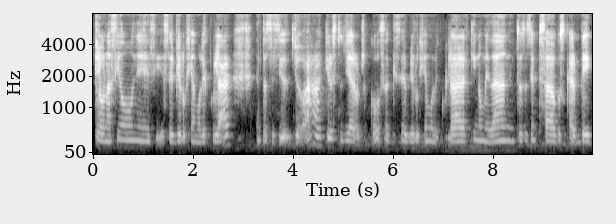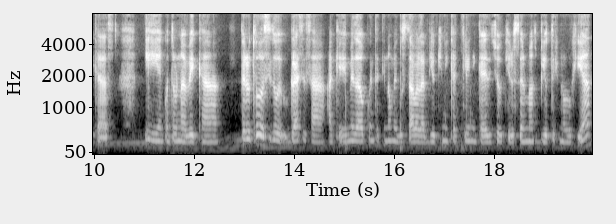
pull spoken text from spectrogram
clonaciones y hacer biología molecular. Entonces yo, yo, ah, quiero estudiar otra cosa que sea biología molecular, aquí no me dan. Entonces empezaba a buscar becas y encontré una beca, pero todo ha sido gracias a, a, que me he dado cuenta que no me gustaba la bioquímica clínica. He dicho, quiero hacer más biotecnología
